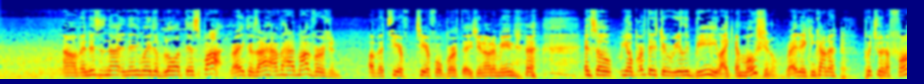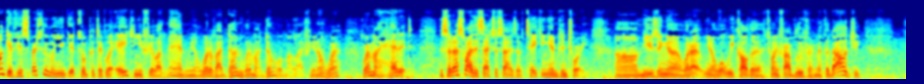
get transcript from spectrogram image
Um, and this is not in any way to blow up their spot, right? Because I have had my version of a tear, tearful birthdays. You know what I mean? And so, you know, birthdays can really be like emotional, right? They can kind of put you in a funk if you, especially when you get to a particular age and you feel like, man, you know, what have I done? What am I doing with my life? You know, where, where am I headed? And so that's why this exercise of taking inventory, um, using, uh, what I, you know, what we call the 25 blueprint methodology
